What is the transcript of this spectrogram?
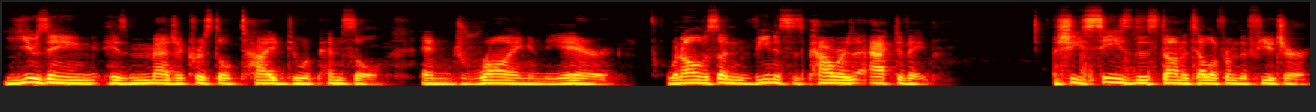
using his magic crystal tied to a pencil and drawing in the air. When all of a sudden Venus's powers activate, she sees this Donatello from the future.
